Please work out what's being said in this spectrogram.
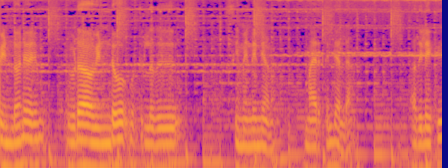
വിൻഡോന്റെ കാര്യം ഇവിടെ വിൻഡോ കൊടുത്തിട്ടുള്ളത് സിമെന്റിന്റെ ആണ് മരത്തിന്റെ അല്ല. അതിലേക്ക്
